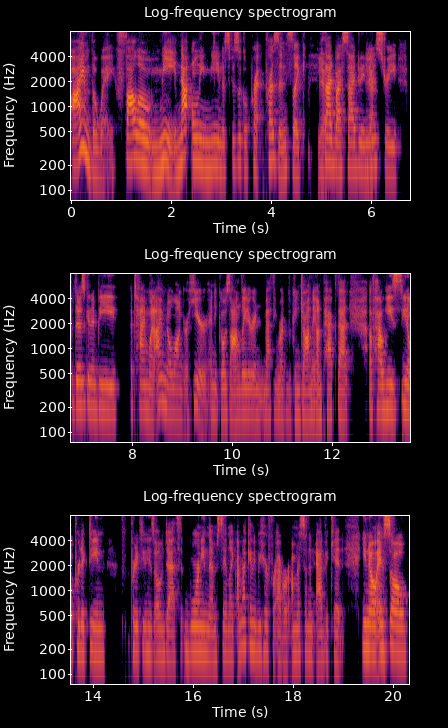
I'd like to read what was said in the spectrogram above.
I'm the way. Follow me. Not only me in this physical pre- presence, like yeah. side by side doing yeah. ministry, but there's going to be a time when I'm no longer here. And it goes on later in Matthew, Mark, Luke, and John. They unpack that of how he's, you know, predicting predicting his own death, warning them, saying, like, I'm not going to be here forever. I'm going to send an advocate, you know. And so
